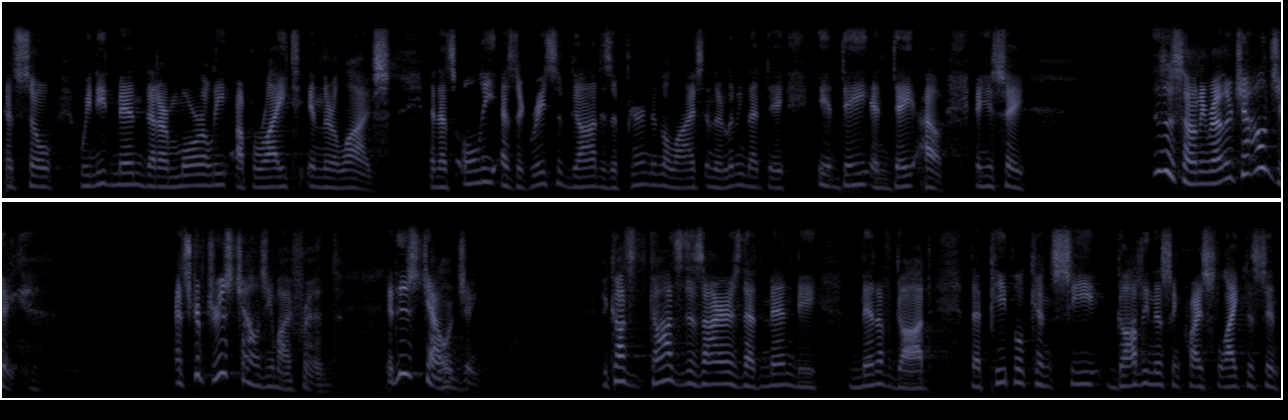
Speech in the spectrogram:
And so we need men that are morally upright in their lives. And that's only as the grace of God is apparent in their lives and they're living that day, day in, day out. And you say, this is sounding rather challenging. And Scripture is challenging, my friend. It is challenging. Because God's desire is that men be men of God, that people can see godliness and Christ's likeness in.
